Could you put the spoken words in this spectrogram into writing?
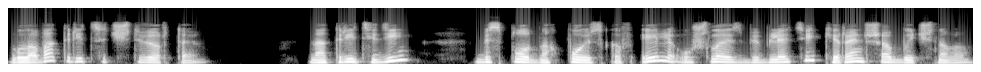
Глава 34. На третий день бесплодных поисков Эля ушла из библиотеки раньше обычного.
